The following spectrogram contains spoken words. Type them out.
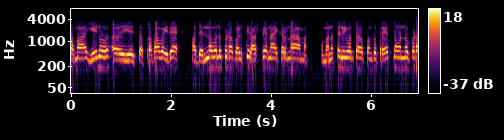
ತಮ್ಮ ಏನು ಪ್ರಭಾವ ಇದೆ, ಅದೆಲ್ಲವನ್ನು ಕೂಡ ಬಳಸಿ ರಾಷ್ಟ್ರೀಯ ನಾಯಕರನ್ನ ಮನಸ್ಸೆಳೆಯುವಂತ ಒಂದು ಪ್ರಯತ್ನವನ್ನು ಕೂಡ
